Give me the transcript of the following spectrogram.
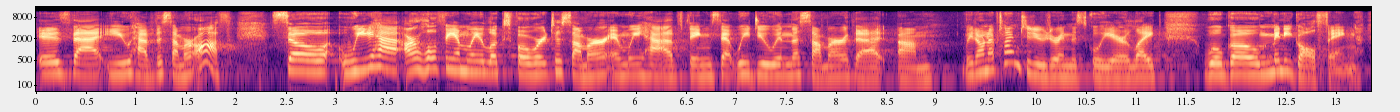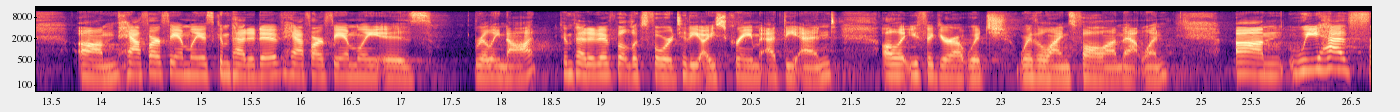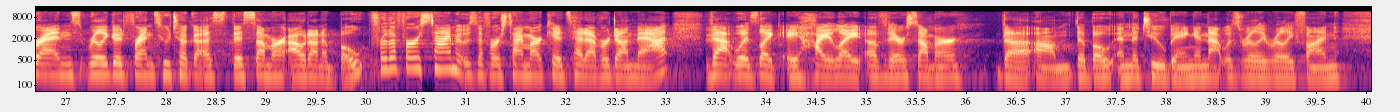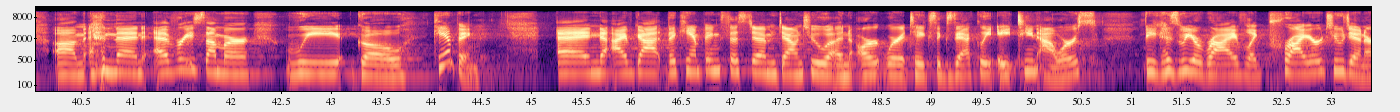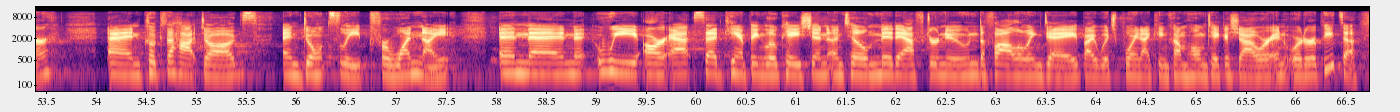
is that you have the summer off. So we have, our whole family looks forward to summer and we have things that we do in the summer that um, we don't have time to do during the school year, like we'll go mini golfing. Um, half our family is competitive, half our family is really not competitive, but looks forward to the ice cream at the end. I'll let you figure out which where the lines fall on that one. Um, we have friends, really good friends, who took us this summer out on a boat for the first time. It was the first time our kids had ever done that. That was like a highlight of their summer the um, the boat and the tubing, and that was really really fun. Um, and then every summer we go camping. And I've got the camping system down to an art where it takes exactly 18 hours because we arrive like prior to dinner and cook the hot dogs and don't sleep for one night. And then we are at said camping location until mid afternoon the following day, by which point I can come home, take a shower, and order a pizza.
